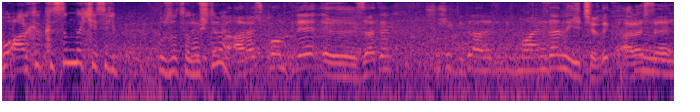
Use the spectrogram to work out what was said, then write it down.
bu arka kısım da kesilip uzatılmış değil mi? Tabii, Araç komple e, zaten şu şekilde aracı biz muayeneden de geçirdik. Araçta Hmm.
